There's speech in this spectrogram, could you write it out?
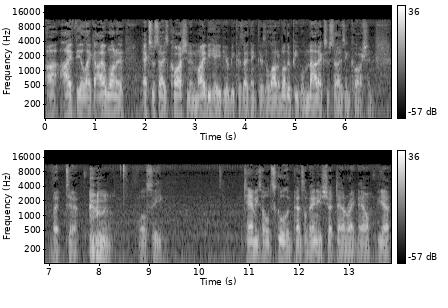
I feel like I want to exercise caution in my behavior because I think there's a lot of other people not exercising caution. But uh, we'll see. Tammy's old school in Pennsylvania is shut down right now. Yeah,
